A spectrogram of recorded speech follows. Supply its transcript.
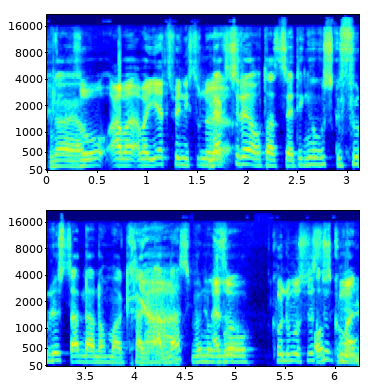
Naja. So, aber, aber jetzt, wenn ich so eine. Merkst du denn auch, dass Sättigungsgefühl ist dann da nochmal krank Ja, anders, wenn du also, so. du musst wissen, guck mal?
